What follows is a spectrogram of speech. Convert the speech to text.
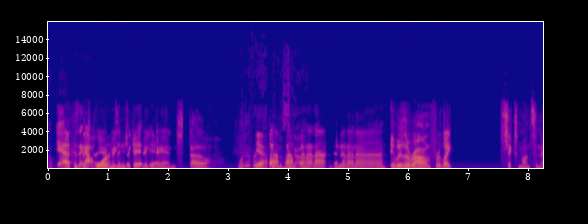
Okay. Yeah, because they got Thanks for horns big- and like shit. A big yeah. band style. Whatever Yeah. Bum, happened to bum, ska? It was around for like six months in the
